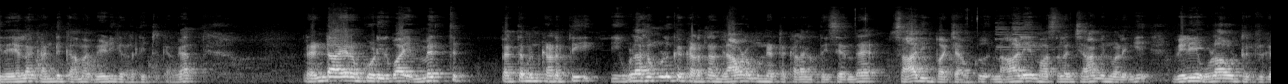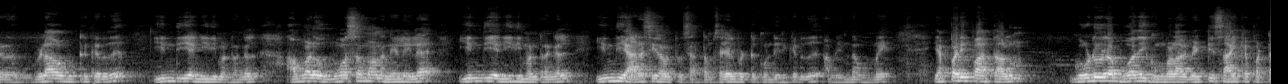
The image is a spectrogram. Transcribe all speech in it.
இதையெல்லாம் கண்டுக்காம வேடிக்கை நடத்திட்டு இருக்காங்க. ரெண்டாயிரம் கோடி ரூபாய் மெத்து பெத்தமின் கடத்தி உலகம் முழுக்க கடத்தின திராவிட முன்னேற்ற கழகத்தை சேர்ந்த சாதிக் பாட்சாவுக்கு நாலே மாதத்தில் ஜாமீன் வழங்கி வெளியே உலாவிட்டுருக்கிறது விழாவிட்டிருக்கிறது இந்திய நீதிமன்றங்கள். அவ்வளவு மோசமான நிலையில் இந்திய நீதிமன்றங்கள் இந்திய அரசியலமைப்பு சட்டம் செயல்பட்டு கொண்டிருக்கிறது அப்படின்னு தான் உண்மை. எப்படி பார்த்தாலும் கொடூர போதை கும்பலால் வெட்டி சாய்க்கப்பட்ட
